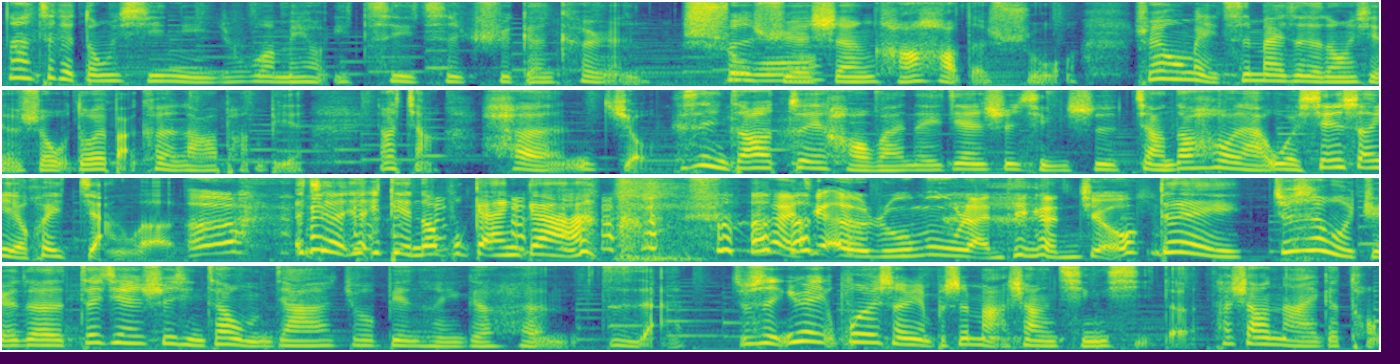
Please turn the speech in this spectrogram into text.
那这个东西你如果没有一次一次去跟客人说，学生好好的说，所以我每次卖这个东西的时候，我都会把客人拉到旁边，要讲很久。可是你知道最好玩的一件事情是，讲到后来我先生也会讲了，而且一点都不尴尬，他已经耳濡。目染听很久，对，就是我觉得这件事情在我们家就变成一个很自然，就是因为不卫生棉不是马上清洗的，它需要拿一个桶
